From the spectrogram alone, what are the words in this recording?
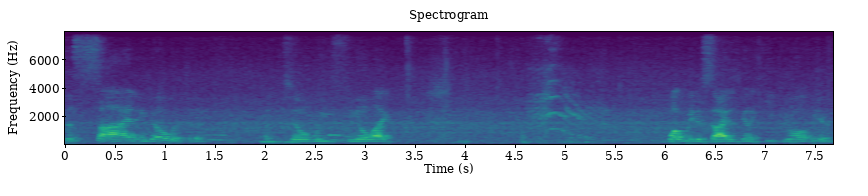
decide and go with it until we feel like what we decide is going to keep you all here.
